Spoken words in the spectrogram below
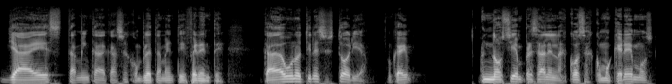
ya es, también cada caso es completamente diferente. Cada uno tiene su historia, ok. No siempre salen las cosas como queremos.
